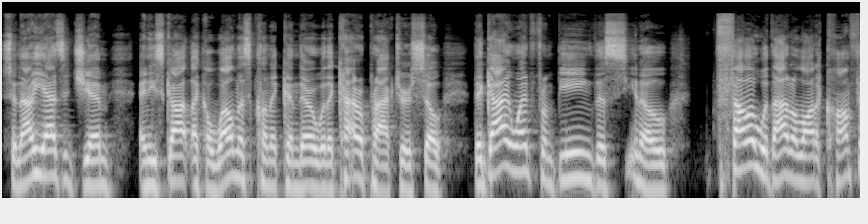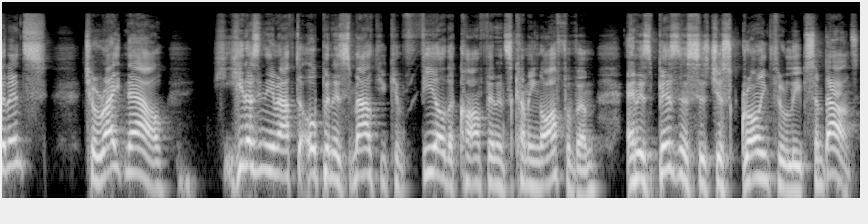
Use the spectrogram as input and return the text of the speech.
So now he has a gym and he's got like a wellness clinic in there with a chiropractor. So the guy went from being this, you know, fellow without a lot of confidence to right now, he doesn't even have to open his mouth. You can feel the confidence coming off of him, and his business is just growing through leaps and bounds.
